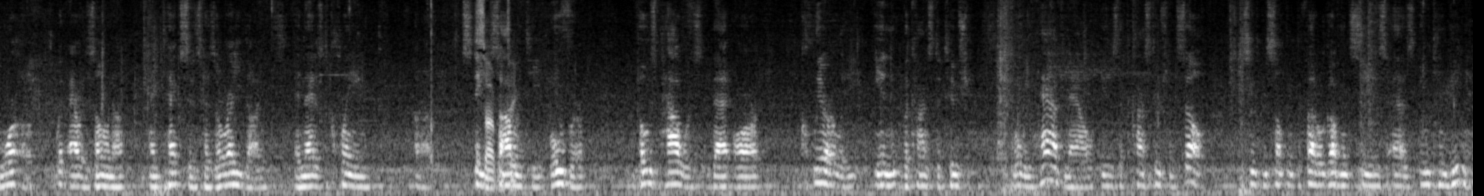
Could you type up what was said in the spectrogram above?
more of what Arizona and Texas has already done, and that is to claim uh, state sovereignty. sovereignty over those powers that are clearly in the Constitution. What we have now is that the Constitution itself seems to be something that the federal government sees as inconvenient.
